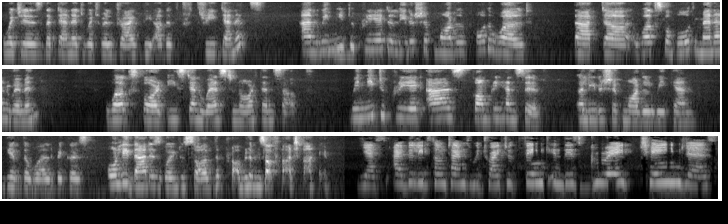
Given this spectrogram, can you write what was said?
which is the tenet which will drive the other th- three tenets. And we need to create a leadership model for the world that uh, works for both men and women, works for East and West, North and South. We need to create as comprehensive a leadership model we can give the world because only that is going to solve the problems of our time. Yes, I believe sometimes we try to think in these great changes,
